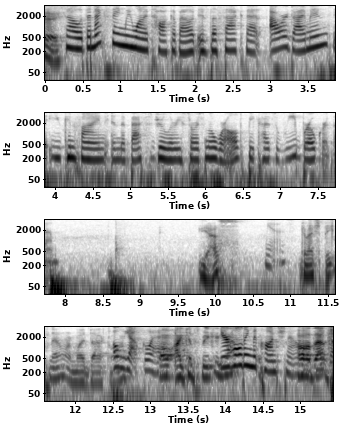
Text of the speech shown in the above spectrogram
Okay. So, the next thing we want to talk about is the fact that our diamonds you can find in the best jewelry stores in the world because we brokered them. Yes. Yes. Can I speak now? Or am I back on? Oh, yeah, go ahead. Oh, I can speak again. You're holding the conch now. Oh, that's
